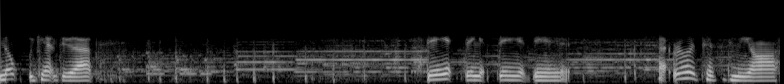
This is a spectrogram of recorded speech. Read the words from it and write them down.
Nope, we can't do that. Dang it, dang it, dang it, dang it. That really pisses me off.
